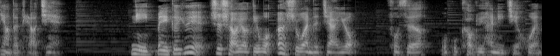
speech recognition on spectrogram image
样的条件。你每个月至少要给我二十万的家用，否则我不考虑和你结婚。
